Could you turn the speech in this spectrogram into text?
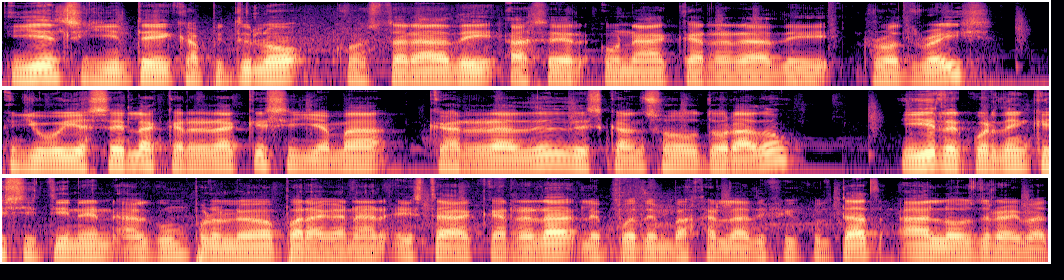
y el siguiente capítulo constará de hacer una carrera de road race. Yo voy a hacer la carrera que se llama carrera del descanso dorado. Y recuerden que si tienen algún problema para ganar esta carrera le pueden bajar la dificultad a los Drive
